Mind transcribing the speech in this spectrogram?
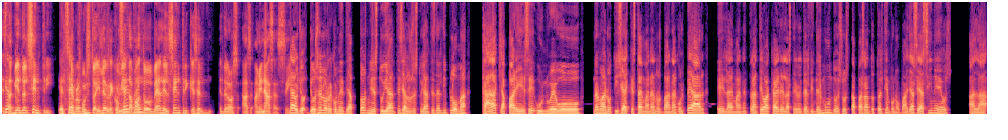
Estás cierto. viendo el Sentry. El Que a Sentry. propósito, ahí El- les a Sentry- todos. Vean el Sentry, que es el, el de las amenazas. Sí. Claro, yo, yo se lo recomendé a todos mis estudiantes y a los estudiantes del diploma, cada que aparece un nuevo, una nueva noticia de que esta semana nos van a golpear, eh, la semana entrante va a caer el asteroide del fin del mundo, eso está pasando todo el tiempo. No, váyase a Cineos, a la,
